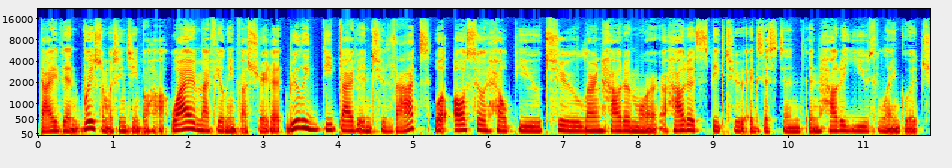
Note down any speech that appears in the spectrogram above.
dive in，为什么心情不好？Why am I feeling frustrated? Really deep dive into that will also help you to learn how to more how to speak to existence and how to use language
